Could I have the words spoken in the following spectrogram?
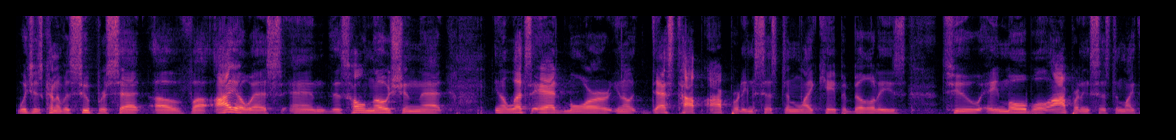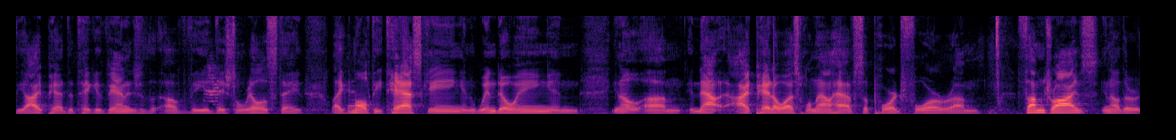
which is kind of a superset of uh, iOS, and this whole notion that you know, let's add more, you know, desktop operating system like capabilities to a mobile operating system like the iPad to take advantage of the, of the additional real estate, like multitasking and windowing, and you know, um, now iPad OS will now have support for. Um, thumb drives. You know,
